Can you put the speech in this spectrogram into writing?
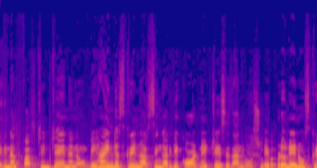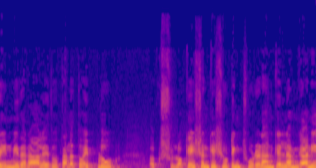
ఇది నాకు ఫస్ట్ నుంచే నేను బిహైండ్ స్క్రీన్ నర్సింగ్ గారికి కోఆర్డినేట్ చేసేదాన్ని. ఎప్పుడు నేను స్క్రీన్ మీద రాలేదు తనతో ఎప్పుడు లొకేషన్కి షూటింగ్ చూడడానికి వెళ్ళాం కానీ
